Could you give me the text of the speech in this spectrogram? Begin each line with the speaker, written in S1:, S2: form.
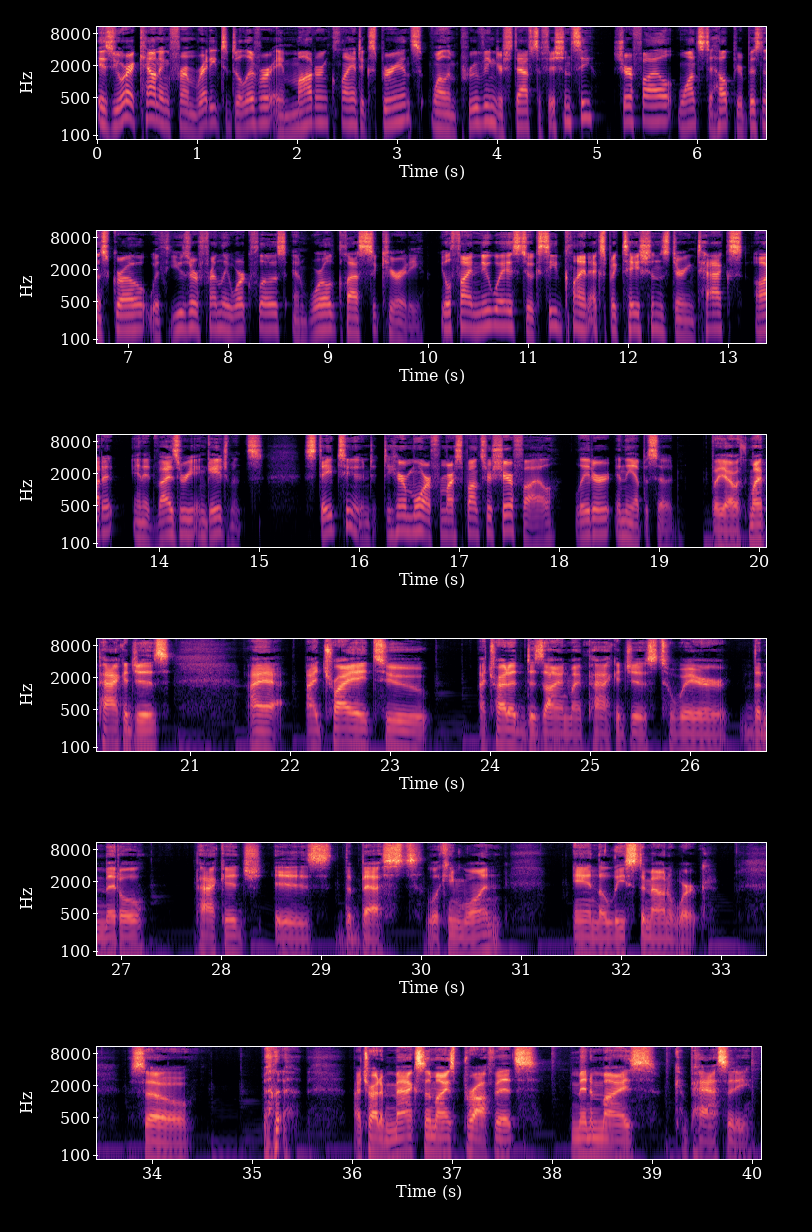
S1: Is your accounting firm ready to deliver a modern client experience while improving your staff's efficiency? ShareFile wants to help your business grow with user friendly workflows and world class security. You'll find new ways to exceed client expectations during tax, audit, and advisory engagements. Stay tuned to hear more from our sponsor ShareFile later in the episode.
S2: But yeah, with my packages, I I try to I try to design my packages to where the middle package is the best looking one and the least amount of work. So I try to maximize profits, minimize capacity,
